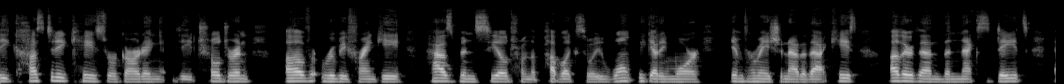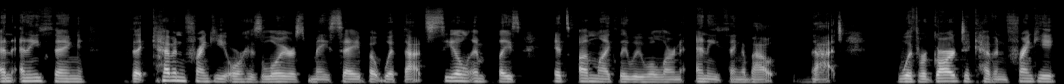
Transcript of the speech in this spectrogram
The custody case regarding the children of Ruby Franke has been sealed from the public, so we won't be getting more information out of that case other than the next dates and anything that Kevin Franke or his lawyers may say. But with that seal in place, it's unlikely we will learn anything about that. With regard to Kevin Franke,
